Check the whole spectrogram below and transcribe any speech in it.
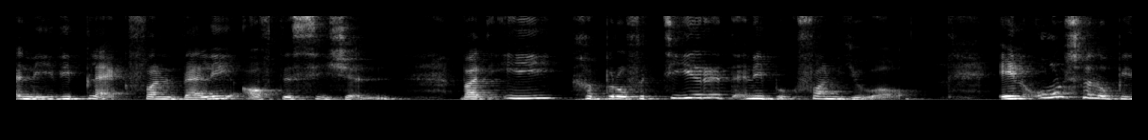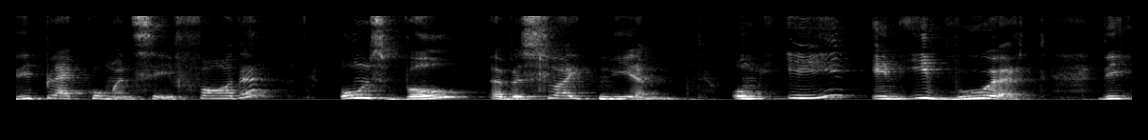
in hierdie plek van Valley of Decision wat u geprofeteer het in die boek van Joël. En ons wil op hierdie plek kom en sê Vader, ons wil 'n besluit neem om u en u woord die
